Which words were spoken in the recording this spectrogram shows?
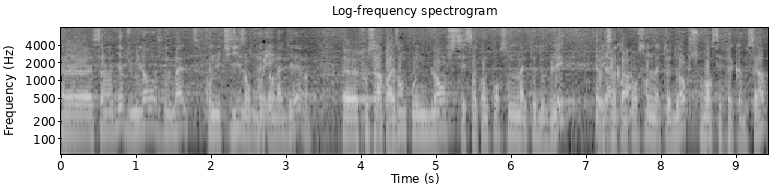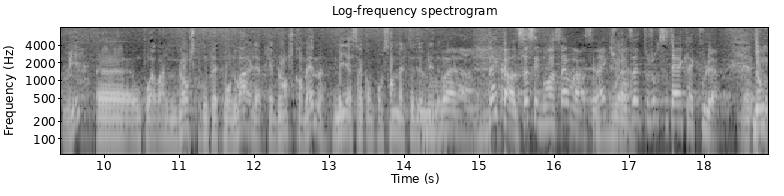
euh, ça va venir du mélange de malt qu'on utilise en fait Oui. dans la bière. Il faut savoir par exemple pour une blanche c'est 50% de malt de blé avec D'accord. 50% de malt d'orge, souvent c'est fait comme ça. Oui. Euh, on pourrait avoir une blanche qui est complètement noire et l'appeler blanche quand même, mais il y a 50% de malt de blé dedans. Voilà, d'accord, ça c'est bon à savoir. C'est vrai que je pensais toujours que c'était avec la couleur. Ouais. Donc,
